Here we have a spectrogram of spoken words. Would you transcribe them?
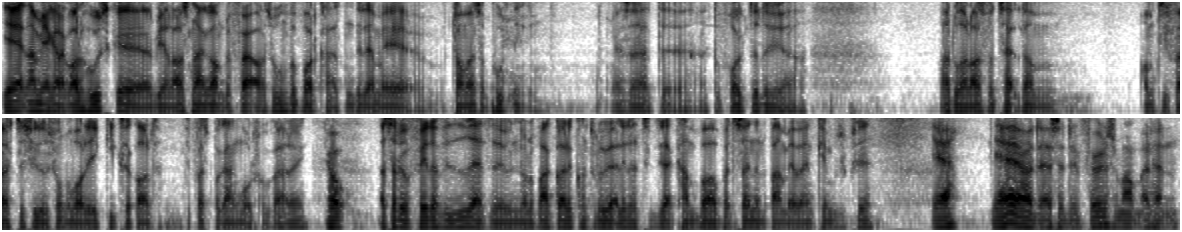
Ja, nej, men jeg kan da godt huske, at vi har da også snakket om det før, også uden for podcasten, det der med øh, Thomas og putningen. Altså, at, øh, at du frygtede det, og, og du har da også fortalt om, om de første situationer, hvor det ikke gik så godt. De første par gange, hvor du skulle gøre det, ikke? Jo. Og så er det jo fedt at vide, at øh, når du bare gør det kontinuerligt og til de der kampe op, at så ender det bare med at være en kæmpe succes. Ja, ja, ja og det, altså, det føles som om, at han,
